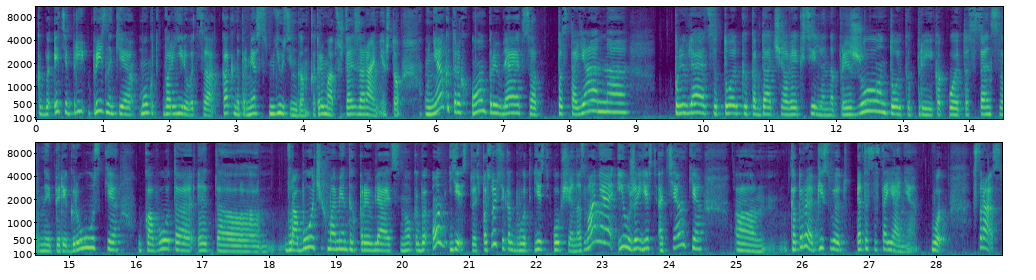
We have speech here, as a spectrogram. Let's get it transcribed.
как бы, эти при, признаки могут варьироваться, как, например, с мьютингом, который мы обсуждали заранее, что у некоторых он проявляется постоянно, проявляется только когда человек сильно напряжен, только при какой-то сенсорной перегрузке. У кого-то это в рабочих моментах проявляется, но как бы он есть. То есть, по сути, как бы вот есть общее название и уже есть оттенки, которые описывают это состояние. Вот. Сразу.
